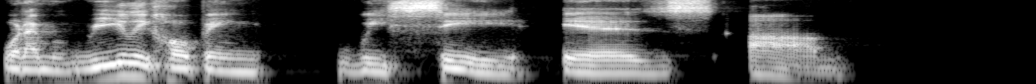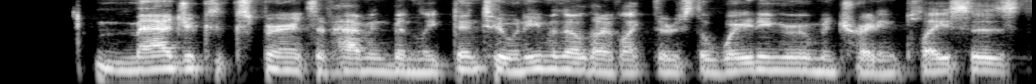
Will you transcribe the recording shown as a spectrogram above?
What I'm really hoping we see is um magic's experience of having been leaped into and even though they're like there's the waiting room and trading places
